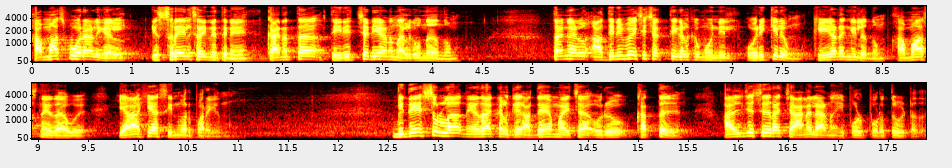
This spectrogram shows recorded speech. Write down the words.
ഹമാസ് പോരാളികൾ ഇസ്രയേൽ സൈന്യത്തിന് കനത്ത തിരിച്ചടിയാണ് നൽകുന്നതെന്നും തങ്ങൾ അധിനിവേശ ശക്തികൾക്ക് മുന്നിൽ ഒരിക്കലും കീഴടങ്ങില്ലെന്നും ഹമാസ് നേതാവ് യാഹ്യ സിൻവർ പറയുന്നു. വിദേശത്തുള്ള നേതാക്കൾക്ക് അദ്ദേഹം അയച്ച ഒരു കത്ത് അൽ ജസീറ ചാനലാണ് ഇപ്പോൾ പുറത്തുവിട്ടത്.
